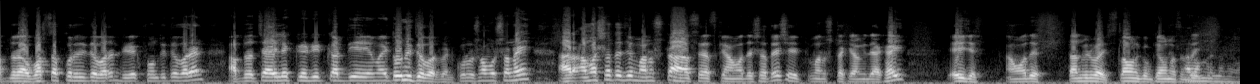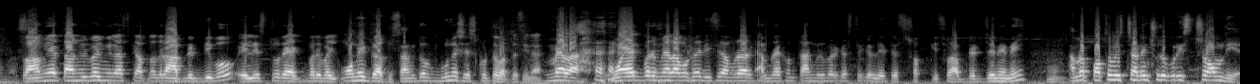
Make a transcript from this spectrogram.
আপনারা হোয়াটসঅ্যাপ করে দিতে পারেন ডিরেক্ট ফোন দিতে পারেন। আপনারা চাইলে ক্রেডিট কার্ড দিয়ে ইএমআই তো নিতে পারবেন, কোনো সমস্যা নাই। আর আমার সাথে যে মানুষটা আছে আজকে আমাদের সাথে, সেই মানুষটাকে আমি দেখাই। এই যে আমাদের তানভীর ভাই সালাম আলাইকুম কেমন আছেন ভাই? তো আমি আর তানভীর ভাই মিলে আজকে আপনাদের আপডেট দিব। এলিস টুরে একবারে ভাই অনেক গ্রাফিক্স আমি তো গুনে শেষ করতে পারতেছি না। মেলা। মই একবারে মেলা বসাই দিছি আমরা আর আমরা এখন তানভীর ভাইয়ের কাছ থেকে লেটেস্ট সবকিছু আপডেট জেনে নেই। আমরা প্রথমে স্টার্টিং শুরু করি স্ট্রম দিয়ে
